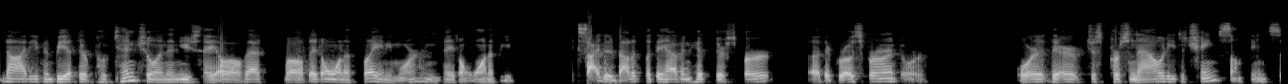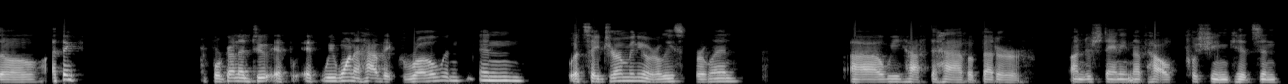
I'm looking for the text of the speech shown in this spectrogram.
not even be at their potential, and then you say, oh, that well, they don't want to play anymore, and they don't want to be excited about it, but they haven't hit their spurt, uh, their growth spurt, or or their just personality to change something. So I think if we're going to do if if we want to have it grow in in let's say Germany or at least Berlin, uh, we have to have a better understanding of how pushing kids in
